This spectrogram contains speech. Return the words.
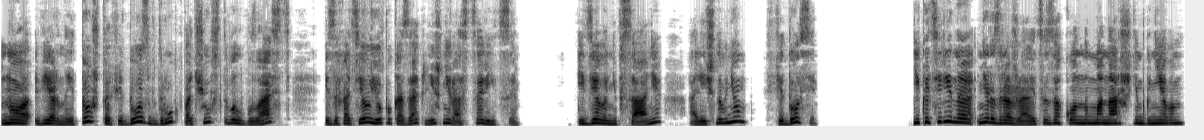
Но верно и то, что Федос вдруг почувствовал власть и захотел ее показать лишний раз царице. И дело не в сане, а лично в нем, в Федосе. Екатерина не разражается законным монаршьим гневом.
